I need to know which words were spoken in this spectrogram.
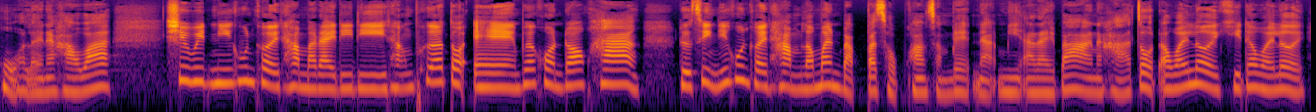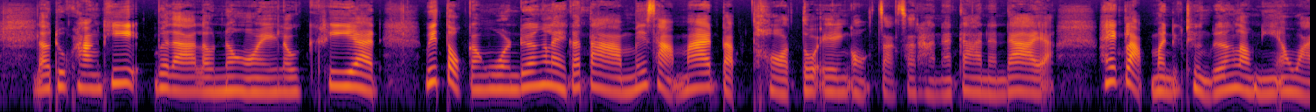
หัวเลยนะคะว่า ชีวิตนี้คุณเคยทำอะไรดีๆ ทั้งเพื่อตัวเองเพื่อคนรอบข้าง หรือสิ่งที่คุณเคยทำแล้วมันแบบประสบความสำเร็จน่ะมีอะไรบ้างนะคะ จดเอาไว้เลยคิดเอาไว้เลย แล้วทุกครั้งที่เวลาเรานอยเราเครียด วิตกกังวลเรื่องอะไรก็ตาม ไม่สามารถแบบถอดตัวเองออกจากสถานการณ์นั้นได้อะให้กลับมานึกถึงเรื่องเหล่านี้เอาไว้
